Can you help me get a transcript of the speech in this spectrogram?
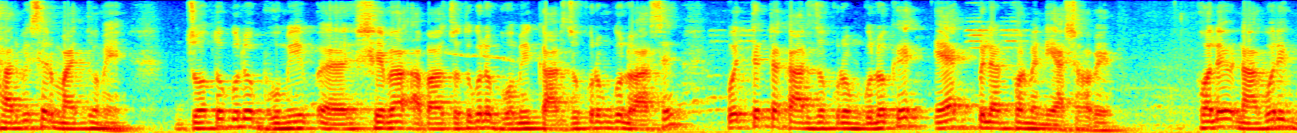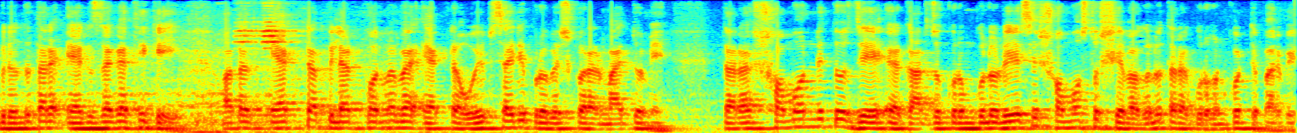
সার্ভিসের মাধ্যমে যতগুলো ভূমি সেবা বা যতগুলো ভূমি কার্যক্রমগুলো আছে, প্রত্যেকটা কার্যক্রমগুলোকে এক প্ল্যাটফর্মে নিয়ে আসা হবে। ফলে নাগরিক বিরুদ্ধে তারা এক জায়গা থেকেই, অর্থাৎ একটা প্ল্যাটফর্মে বা একটা ওয়েবসাইটে প্রবেশ করার মাধ্যমে তারা সমন্বিত যে কার্যক্রমগুলো রয়েছে, সমস্ত সেবাগুলো তারা গ্রহণ করতে পারবে।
